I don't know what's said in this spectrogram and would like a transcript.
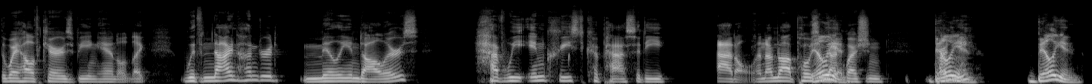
the way healthcare is being handled. Like with nine hundred million dollars, have we increased capacity at all? And I'm not posing billion. that question. Billion. Billion.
